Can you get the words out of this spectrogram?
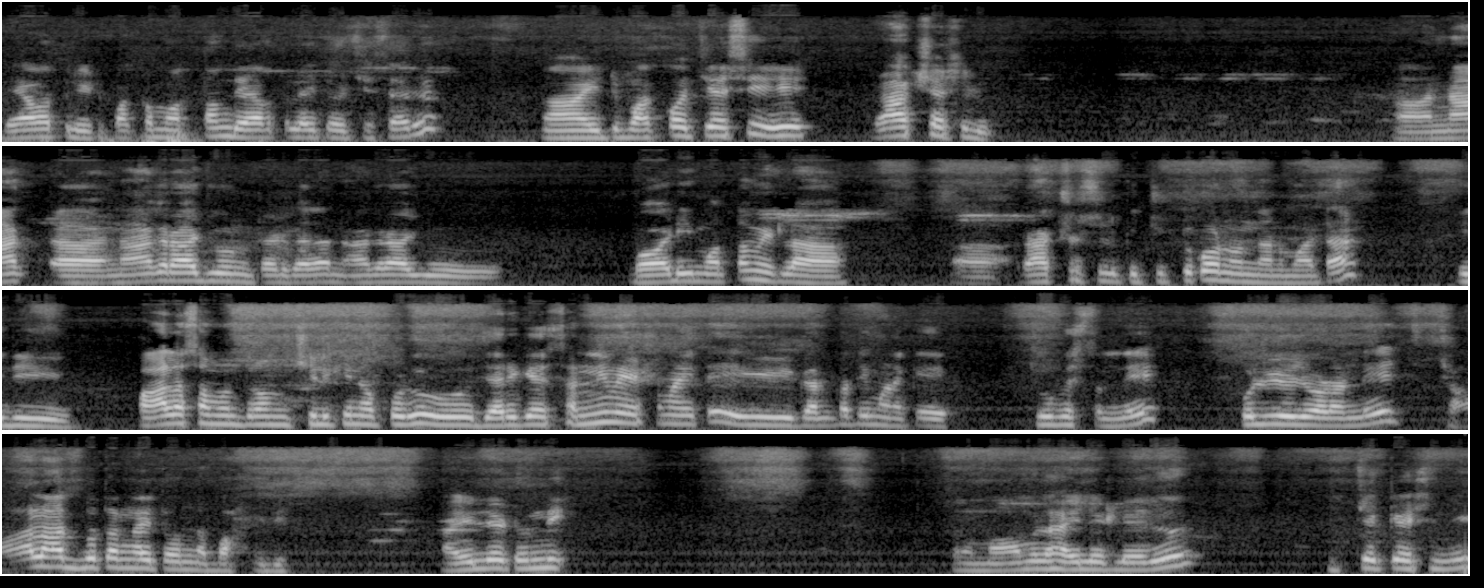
దేవతలు ఇటు పక్క మొత్తం దేవతలు అయితే వచ్చేసారు. ఆ, ఇటు పక్క వచ్చేసి రాక్షసులు. నాగ్ నాగరాజు ఉంటాడు కదా నాగరాజు బాడీ మొత్తం ఇట్లా రాక్షసులకి చుట్టుకొని ఉందన్నమాట. ఇది పాల సముద్రం చిలికినప్పుడు జరిగే సన్నివేశం అయితే ఈ గణపతి మనకి చూపిస్తుంది. ఫుల్ వ్యూ చూడండి. చాలా అద్భుతంగా అయితే ఉందబ్బా ఇది. హైలైట్ ఉంది. మామూలు హైలైట్ లేదు. ఇచ్చెక్కేసింది.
